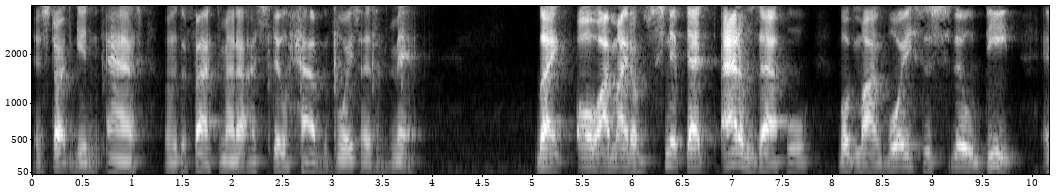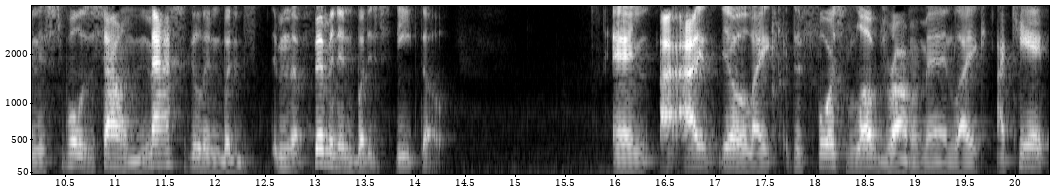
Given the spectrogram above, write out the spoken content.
and start getting ass. But the fact of the matter, I still have the voice as a man. Like, oh, I might have snipped that Adam's apple, but my voice is still deep and it's supposed to sound masculine, but it's feminine, but it's deep though. And I, I, yo, like the forced love drama, man. Like I can't,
